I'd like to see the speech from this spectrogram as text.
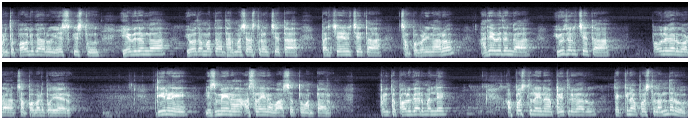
పుణిత పౌలు గారు యేసుక్రీస్తు ఏ విధంగా యోధమత ధర్మశాస్త్రాల చేత పరిచయం చేత చంపబడినారో అదేవిధంగా యూదుల చేత పౌలు గారు కూడా చంపబడిపోయారు. దీనిని నిజమైన అసలైన వారసత్వం అంటారు. పుణిత పౌలు గారు మళ్ళీ అపస్తులైన పేతురు గారు తక్కిన అపస్తులందరూ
